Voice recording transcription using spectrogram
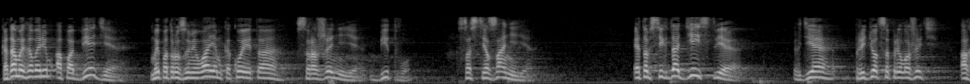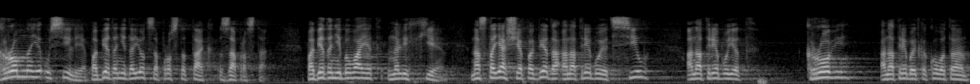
Когда мы говорим о победе, мы подразумеваем какое-то сражение, битву, состязание. Это всегда действие, где придется приложить огромное усилие. Победа не дается просто так, запросто – Победа не бывает налегке. Настоящая победа, она требует сил, она требует крови, она требует какого-то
